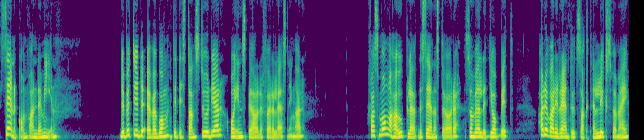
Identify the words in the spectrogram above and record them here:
Sen kom pandemin. Det betydde övergång till distansstudier och inspelade föreläsningar. Fast många har upplevt det senaste året som väldigt jobbigt har det varit rent ut sagt en lyx för mig.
